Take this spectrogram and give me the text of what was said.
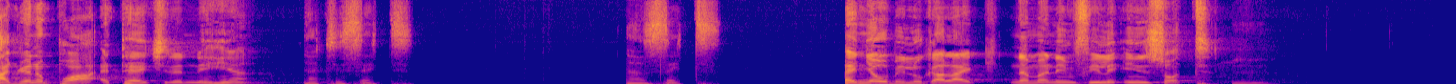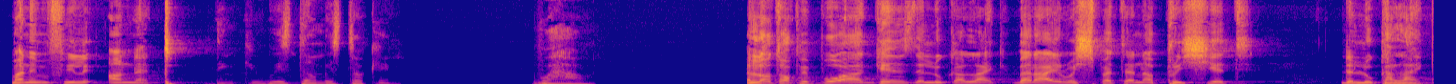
Adwene pɔ a ɛta akyire ne hia. That is it. That's it. ɛnyɛ obi look alike na ma ne mfili insult ma ne mfili honored Thank you. Wisdom is talking. Wow. a lot of people are against the look alike but i respect and appreciate the look alike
